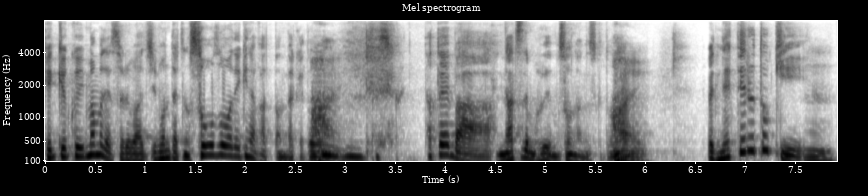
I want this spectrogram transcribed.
結局今までそれは自分たちの想像はできなかったんだけど、はい、例えば夏でも冬でもそうなんですけどね、はい、寝てる時、うん、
